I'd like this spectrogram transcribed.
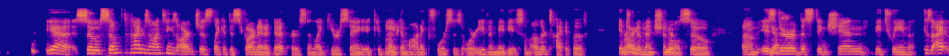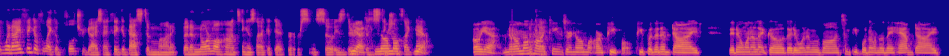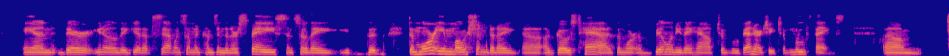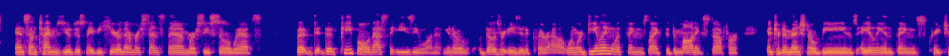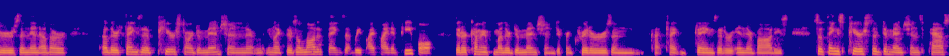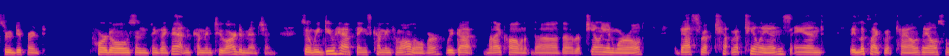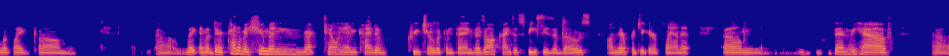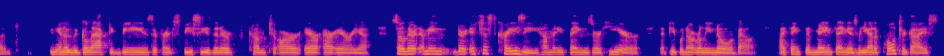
Yeah. So sometimes hauntings aren't just like a discarnate, a dead person. Like you were saying, it could be right. demonic forces or even maybe some other type of interdimensional. Right. Yes. So um, is yes. there a distinction between because I when I think of like a poltergeist, I think that's demonic, but a normal haunting is like a dead person. So is there yes, distinctions normal, like that? Yeah. Oh yeah. Normal okay. hauntings are normal are people. People that have died. They don't want to let go. They don't want to move on. Some people don't know they have died and they're you know they get upset when someone comes into their space and so they the the more emotion that a uh, a ghost has the more ability they have to move energy to move things. Um, and sometimes you'll just maybe hear them or sense them or see silhouettes but the people that's the easy one you know those are easy to clear out. When we're dealing with things like the demonic stuff or interdimensional beings alien things creatures and then other other things that have pierced our dimension. Like there's a lot of things that we I find in people that are coming from other dimension, different critters and type things that are in their bodies. So things pierce the dimensions, pass through different portals and things like that, and come into our dimension. So we do have things coming from all over. We've got what I call the, the reptilian world. That's repti- reptilians, and they look like reptiles. They also look like um, uh, like and they're kind of a human reptilian kind of creature looking thing. There's all kinds of species of those on their particular planet. Um, then we have, uh, you know, the galactic beings, different species that have come to our our, our area. So there, I mean, there, it's just crazy how many things are here that people don't really know about. I think the main thing is when you got a poltergeist,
